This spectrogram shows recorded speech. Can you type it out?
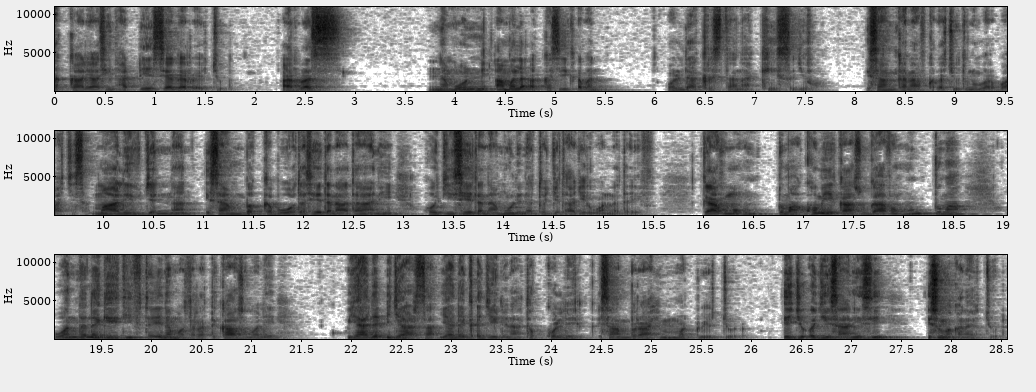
zakkaariyaasiin hadheesse agarra jechuudha. Har'as namoonni amala akkasii qaban waldaa kiristaanaa keessa jiru. Isaan kanaaf kadhachuutu nu barbaachisa. Maaliif jennaan isaan bakka bu'oota seexanaa ta'anii hojii seexanaa mul'inatti hojjetaa jiru waan ta'eef. Gaafuma hundumaa komee kaasu, gaafa hundumaa wanta nageetiif ta'e namoota irratti kaasu malee yaada ijaarsaa, yaada qajeelinaa tokkollee isaan biraa hin maddu jechuudha. Iji hojii isaaniis isuma kana jechuudha.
